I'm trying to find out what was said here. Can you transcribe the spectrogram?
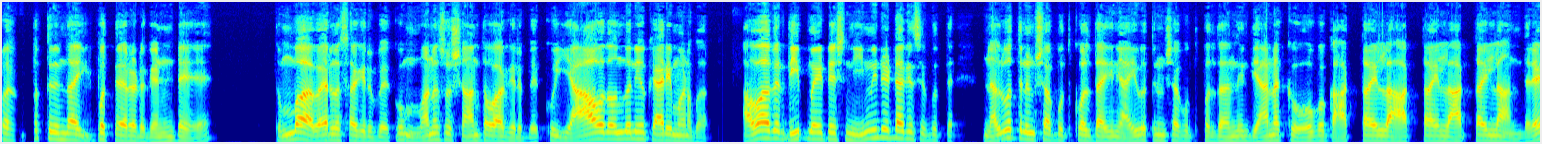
ಇಪ್ಪತ್ತರಿಂದ ಇಪ್ಪತ್ತೆರಡು ಗಂಟೆ ತುಂಬಾ ಅವೇರ್ನೆಸ್ ಆಗಿರ್ಬೇಕು, ಮನಸ್ಸು ಶಾಂತವಾಗಿರ್ಬೇಕು, ಯಾವುದೊಂದು ನೀವು ಕ್ಯಾರಿ ಮಾಡಬಾರ್ದು. ಅವಾಗ ಡೀಪ್ ಮೆಡಿಟೇಷನ್ ಇಮಿಡಿಯೇಟ್ ಆಗಿ ಸಿಗುತ್ತೆ. ನಲ್ವತ್ತು ನಿಮಿಷ ಕುತ್ಕೊಳ್ತಾ ಇದೀನಿ ಐವತ್ತು ನಿಮಿಷ ಕುತ್ಕೊಳ್ತಾ ಇದೀನಿ ಧ್ಯಾನಕ್ಕೆ ಹೋಗೋಕೆ ಆಗ್ತಾ ಇಲ್ಲ ಆಗ್ತಾ ಇಲ್ಲ ಆಗ್ತಾ ಇಲ್ಲ ಅಂದ್ರೆ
